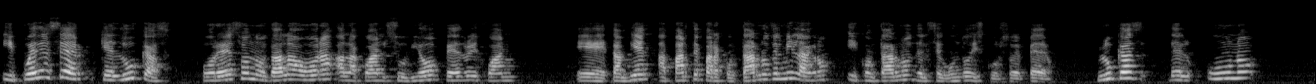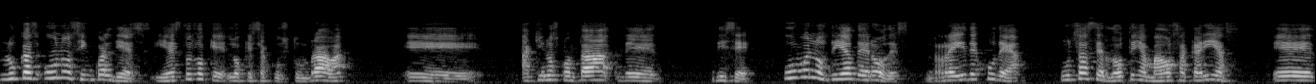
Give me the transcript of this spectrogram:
Y puede ser que Lucas, por eso nos da la hora a la cual subió Pedro y Juan, también aparte para contarnos del milagro y contarnos del segundo discurso de Pedro. Lucas del 1, Lucas 1, 5 al 10. Y esto es lo que, lo que se acostumbraba aquí nos contaba de, dice, hubo en los días de Herodes, rey de Judea, un sacerdote llamado Zacarías, eh,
